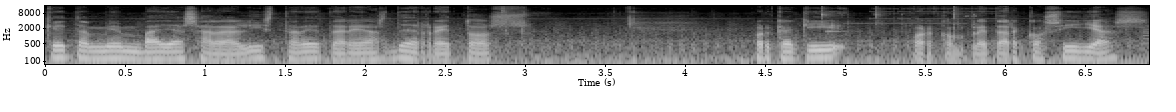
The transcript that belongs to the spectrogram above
que también vayas a la lista de tareas de retos. Porque aquí, por completar cosillas,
